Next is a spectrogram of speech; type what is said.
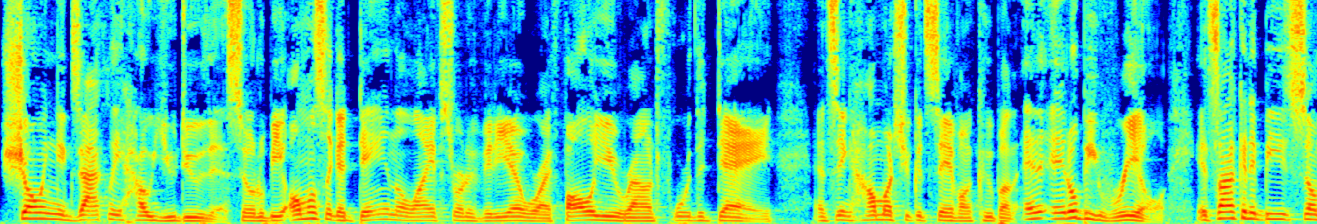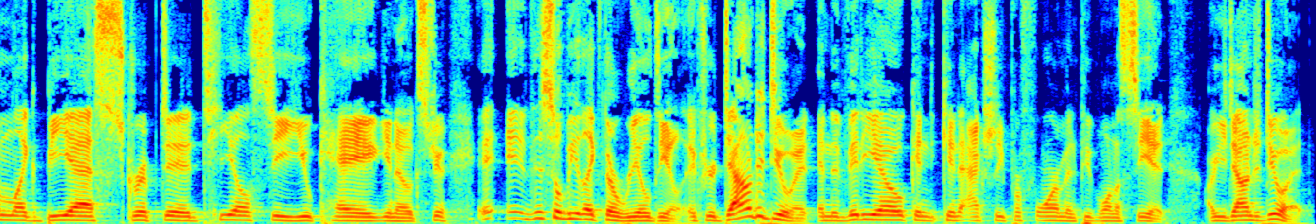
showing exactly how you do this. So it'll be almost like a day in the life sort of video where I follow you around for the day and seeing how much you could save on coupon. And it'll be real. It's not going to be some like BS scripted TLC UK, you know, extreme. this will be like the real deal. If you're down to do it and the video can can actually perform and people want to see it, are you down to do it?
